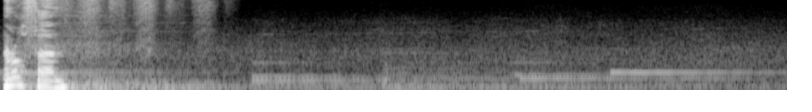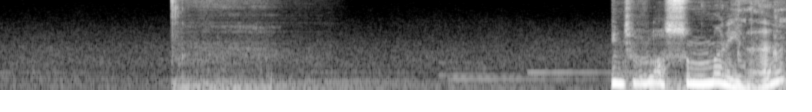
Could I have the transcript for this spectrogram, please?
They're off then. Seem to have lost some money there.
